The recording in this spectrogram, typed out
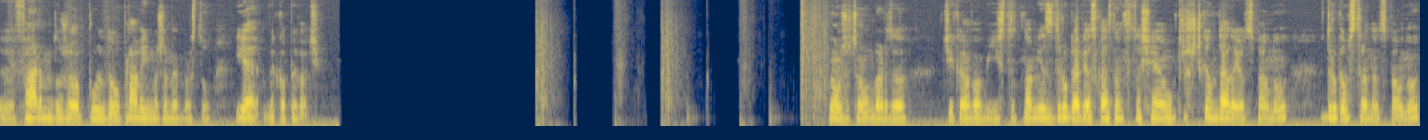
y, farm, dużo pól do uprawy i możemy po prostu je wykopywać. Drugą rzeczą bardzo ciekawą i istotną jest druga wioska, znajdująca się troszeczkę dalej od spawnu, w drugą stronę od spawnu.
